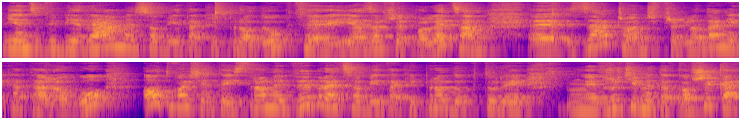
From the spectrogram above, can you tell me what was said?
więc wybieramy sobie taki produkt. E, Ja zawsze polecam zacząć przeglądanie katalogu od właśnie tej strony, wybrać sobie taki produkt, który mm, wrzucimy do koszyka,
